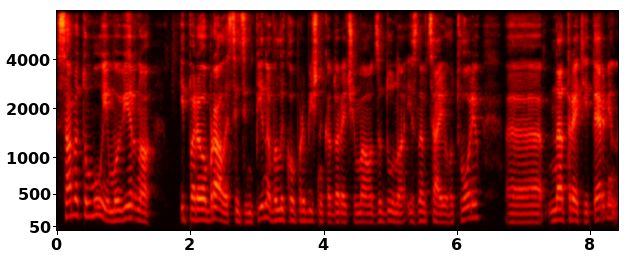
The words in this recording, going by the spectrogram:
Саме тому, ймовірно, і переобрали Сі Цзіньпіна, великого прибічника, до речі, Мао Цзедуна і знавця його творів, е, на третій термін,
